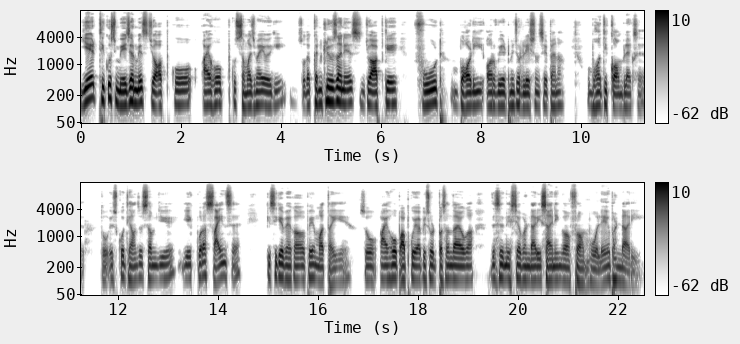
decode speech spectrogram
ये थी कुछ मेजर मिस जो आपको आई होप कुछ समझ में आई होगी। सो द कंक्लूजन इज़ जो आपके फ़ूड बॉडी और वेट में जो रिलेशनशिप है ना, वो बहुत ही कॉम्प्लेक्स है। तो इसको ध्यान से समझिए। ये एक पूरा साइंस है। किसी के बहकाव पे मत आइए। सो आई होप आपको ये एपिसोड पसंद आया होगा। This is Nishchay Bhandari signing off from Bhole Bhandari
